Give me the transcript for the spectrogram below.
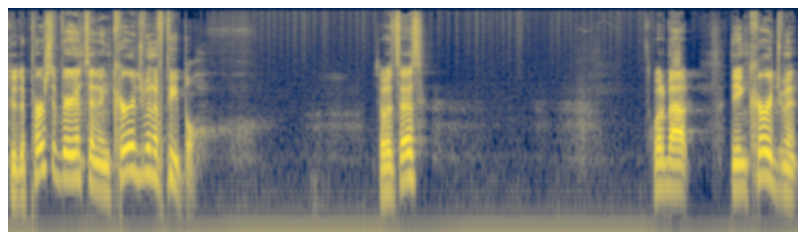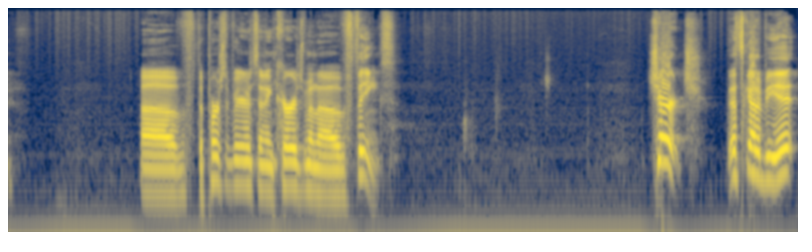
Through the perseverance and encouragement of people. So it says, what about the encouragement of the perseverance and encouragement of things? Church. That's got to be it.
